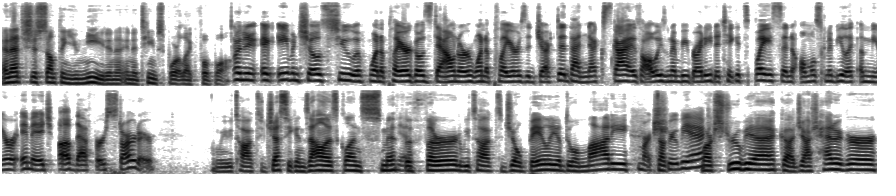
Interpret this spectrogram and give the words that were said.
and that's just something you need in a, in a team sport like football. And it, it even shows too if when a player goes down or when a player is ejected, that next guy is always going to be ready to take its place and almost going to be like a mirror image of that first starter. We talked to Jesse Gonzalez, Glenn Smith Yeah. the third. We talked to Joe Bailey, Abdul Mahdi, Mark Strubiak. Mark Strubiak, uh, Josh Hediger,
